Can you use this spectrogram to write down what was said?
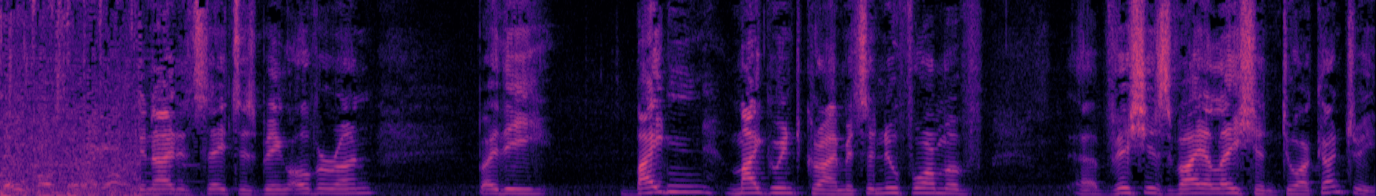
The United States is being overrun by the Biden migrant crime. It's a new form of uh, vicious violation to our country.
